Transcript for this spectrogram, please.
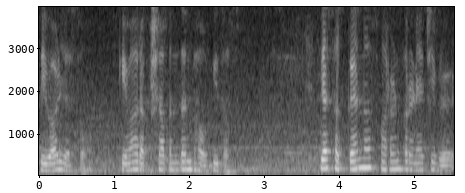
दिवाळी असो किंवा रक्षाबंधन भाऊबीज असो या सगळ्यांना स्मरण करण्याची वेळ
